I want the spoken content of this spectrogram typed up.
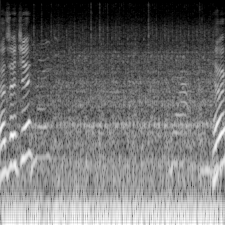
Ja, zit je? Ja?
